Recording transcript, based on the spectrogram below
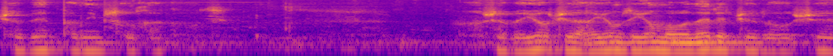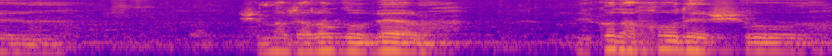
שווה פנים שוחקות. עכשיו, היות שהיום זה יום ההולדת שלו, ש... שמזלו גובר, וכל החודש הוא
